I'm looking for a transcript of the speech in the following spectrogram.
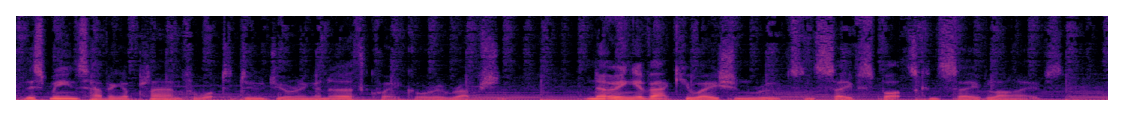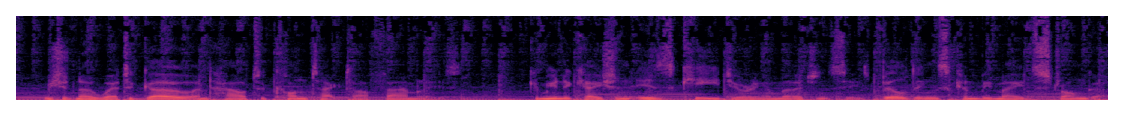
This means having a plan for what to do during an earthquake or eruption. Knowing evacuation routes and safe spots can save lives. We should know where to go and how to contact our families. Communication is key during emergencies. Buildings can be made stronger.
